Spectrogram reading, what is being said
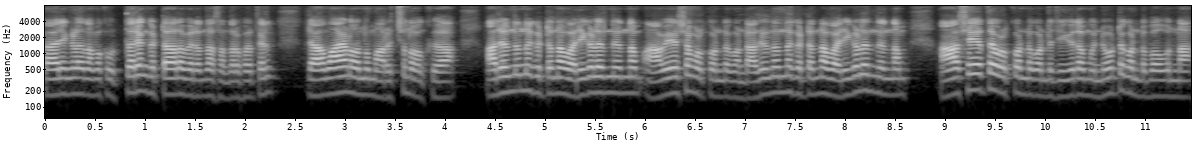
കാര്യങ്ങൾ നമുക്ക് ഉത്തരം കിട്ടാതെ വരുന്ന സന്ദർഭത്തിൽ രാമായണം ഒന്ന് മറിച്ചു നോക്കുക. അതിൽ നിന്ന് കിട്ടുന്ന വരികളിൽ നിന്നും ആവേശം ഉൾക്കൊണ്ടുകൊണ്ട് അതിൽ നിന്ന് കിട്ടുന്ന വരികളിൽ നിന്നും ആശയത്തെ ഉൾക്കൊണ്ടുകൊണ്ട് ജീവിതം മുന്നോട്ട് കൊണ്ടുപോകുന്ന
